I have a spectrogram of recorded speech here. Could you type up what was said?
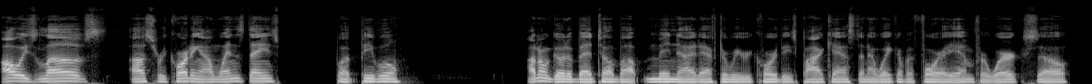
always loves us recording on Wednesdays, but people, I don't go to bed till about midnight after we record these podcasts, and I wake up at 4 a.m. for work. So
